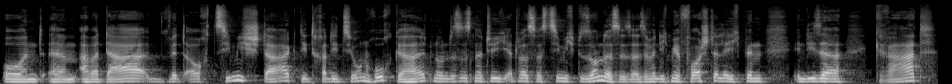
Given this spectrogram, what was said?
Und ähm, aber da wird auch ziemlich stark die Tradition hochgehalten und das ist natürlich etwas, was ziemlich besonders ist. Also wenn ich mir vorstelle, ich bin in dieser Grad,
